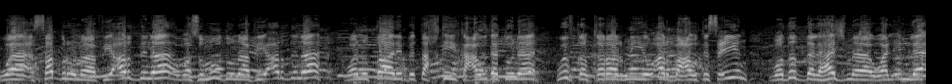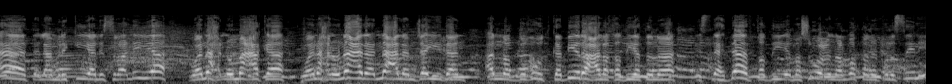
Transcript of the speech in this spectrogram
وصبرنا في أرضنا وصمودنا في أرضنا ونطالب بتحقيق عودتنا وفق القرار 194 وضد الهجمة والإملاءات الأمريكية الإسرائيلية. ونحن معك ونحن نعلم جيدا أن الضغوط كبيرة على قضيتنا استهداف قضية مشروعنا الوطني الفلسطيني.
